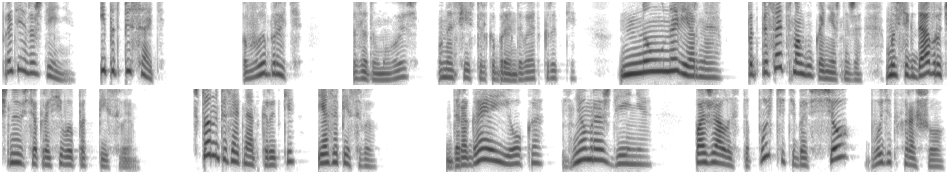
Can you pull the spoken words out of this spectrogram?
про день рождения, и подписать? Выбрать? Задумываюсь. У нас есть только брендовые открытки. Ну, наверное. Подписать смогу, конечно же. Мы всегда вручную все красиво подписываем. Что написать на открытке? Я записываю. Дорогая Йока, с днем рождения. Пожалуйста, пусть у тебя все будет хорошо.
